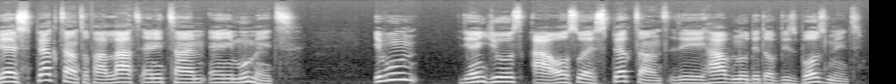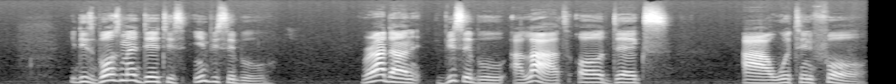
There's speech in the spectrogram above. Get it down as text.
Be expectant of alert anytime, any moment. Even the angels are also expectant, they have no date of disbursement. The disbursement date is invisible. Rather than visible, alert or decks are waiting for.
